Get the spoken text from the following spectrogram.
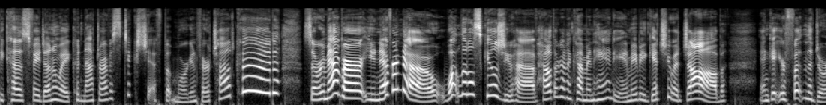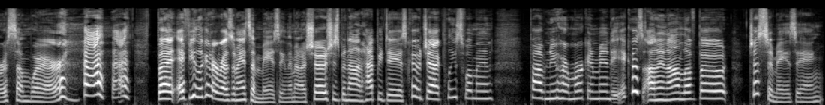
because Faye Dunaway could not drive a stick shift, but Morgan Fairchild could. So remember, you never know what little skills you have, how they're going to come in handy, and maybe get you a job and get your foot in the door somewhere. but if you look at her resume, it's amazing. The amount of shows she's been on Happy Days, Kojak, Policewoman, Bob Newhart, Mork and Mindy. It goes on and on. Love Boat. Just amazing.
